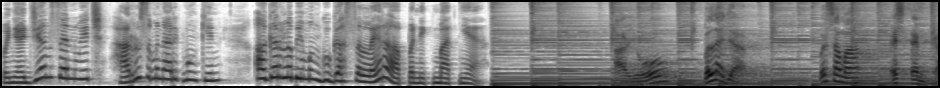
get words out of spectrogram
Penyajian sandwich harus menarik mungkin agar lebih menggugah selera penikmatnya. Ayo belajar bersama SMK.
